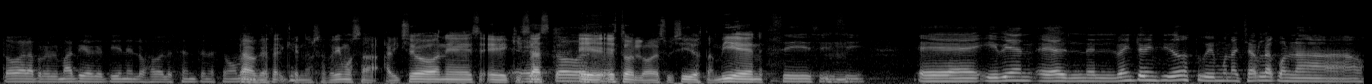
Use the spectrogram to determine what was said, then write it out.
toda la problemática que tienen los adolescentes en este momento. claro, que, que nos referimos a adicciones, eh, quizás todo eh, esto, lo de suicidios también. Sí, sí, sí. Eh, y bien, en el 2022 tuvimos una charla con la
